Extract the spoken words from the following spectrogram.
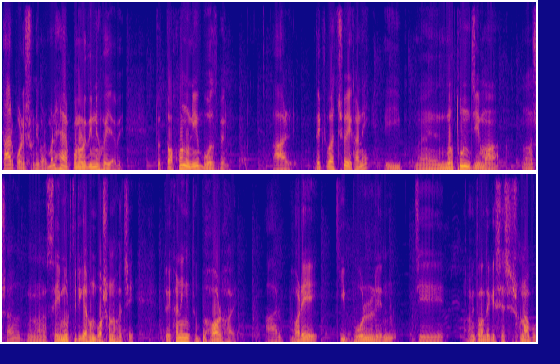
তারপরে শনিবার মানে হ্যাঁ পনেরো দিনই হয়ে যাবে। তো তখন উনি বসবেন। আর দেখতে পাচ্ছ এখানে এই নতুন যে মা মনসা, সেই মূর্তিটিকে এখন বসানো হচ্ছে তো এখানে কিন্তু ভর হয়। আর ভরে কি বললেন যে আমি তোমাদেরকে শেষে শোনাবো।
